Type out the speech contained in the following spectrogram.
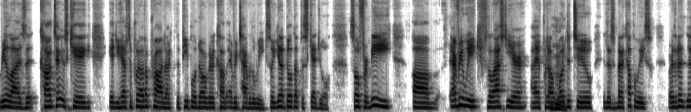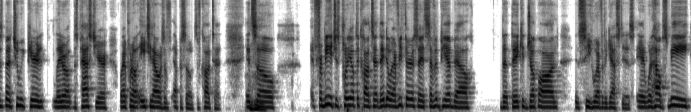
realize that content is king, and you have to put out a product that people know are going to come every time of the week. So you got to build up the schedule. So for me, um, every week for the last year, I have put out Mhm. one to two, and there's been a couple weeks. Or there's been, there's been a two week period later up this past year where I put out 18 hours of episodes of content. And Mhm. so for me, it's just putting out the content. They know every Thursday at 7 p.m. now that they can jump on and see whoever the guest is. And what helps me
